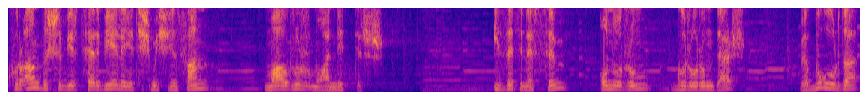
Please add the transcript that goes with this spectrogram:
Kur'an dışı bir terbiyeyle yetişmiş insan mağrur muannittir. İzzeti nefsim, onurum, gururum der ve bu uğurda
